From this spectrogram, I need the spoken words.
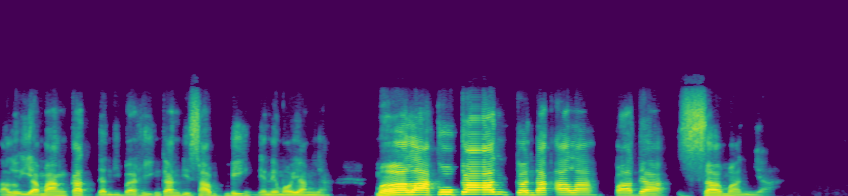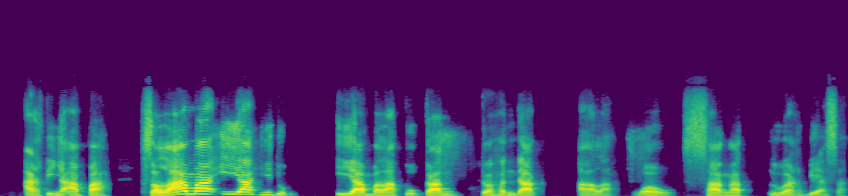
Lalu ia mangkat dan dibaringkan di samping nenek moyangnya. Melakukan kehendak Allah pada zamannya. Artinya apa? Selama ia hidup, ia melakukan kehendak Allah. Wow, sangat luar biasa.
